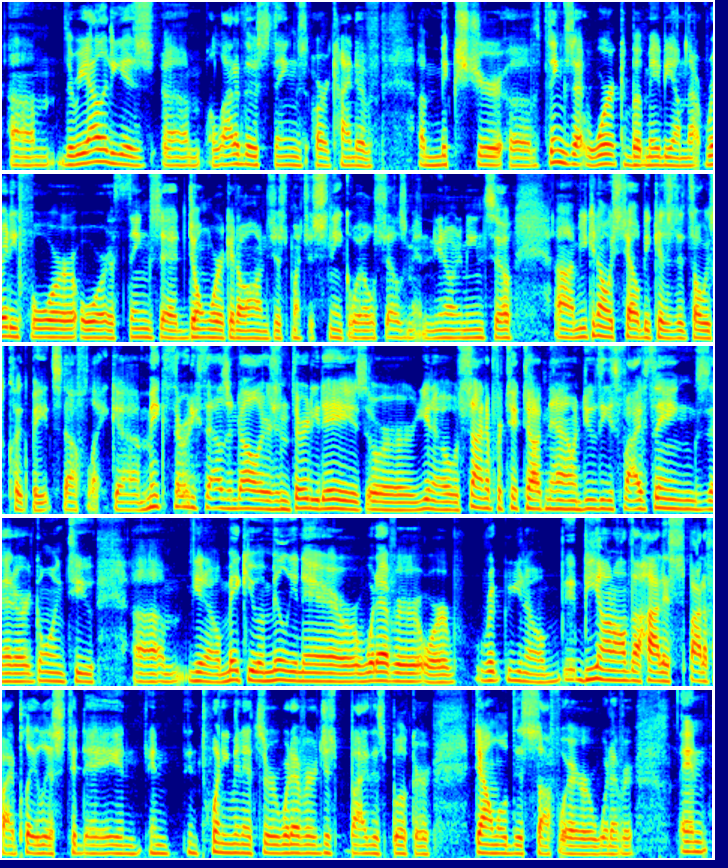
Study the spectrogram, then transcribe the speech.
Um, the reality is, um, a lot of those things are kind of a mixture of things that work, but maybe I'm not ready for, or things that don't work at all and just a bunch of snake oil salesmen. You know what I mean? So um, you can always tell because it's always clickbait stuff like uh, make $30,000 in 30 days, or, you know, sign up for TikTok now and do these five things that are going to, um, you know, make you a millionaire or whatever, or you know be on all the hottest spotify playlists today in, in in 20 minutes or whatever just buy this book or download this software or whatever. And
